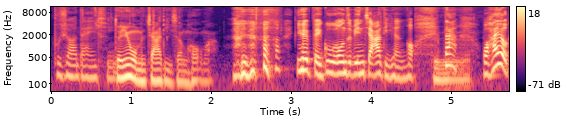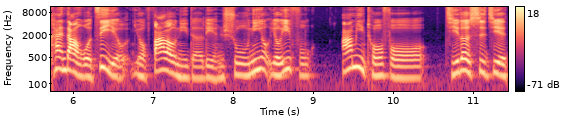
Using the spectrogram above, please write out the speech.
不需要担心。对，因为我们家底深厚嘛。因为北故宫这边家底很厚，对对对，但我还有看到我自己有有 follow 你的脸书，你有有一幅阿弥陀佛极乐世界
